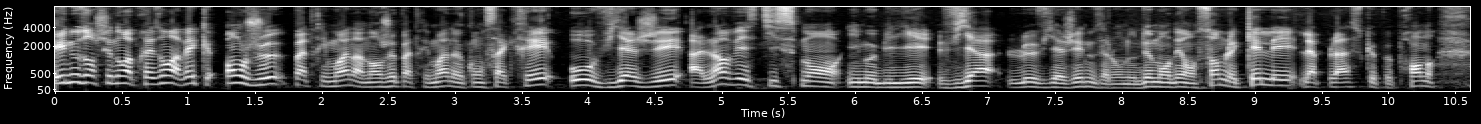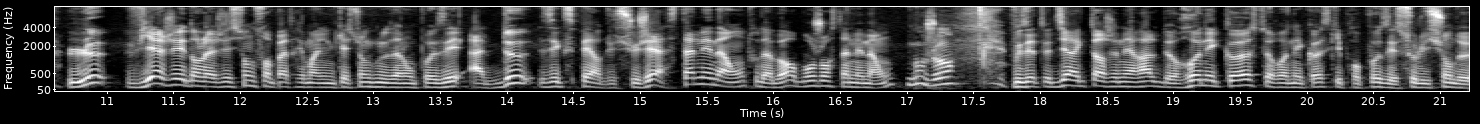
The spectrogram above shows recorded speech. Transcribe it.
Et nous enchaînons à présent avec Enjeu patrimoine, un enjeu patrimoine consacré au viager, à l'investissement immobilier via le viager. Nous allons nous demander ensemble quelle est la place que peut prendre le viager dans la gestion de son patrimoine. Une question que nous allons poser à deux experts du sujet, à Stanley Naon tout d'abord. Bonjour Stanley Naon. Bonjour. Vous êtes directeur général de René Coste, René Coste qui propose des solutions de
